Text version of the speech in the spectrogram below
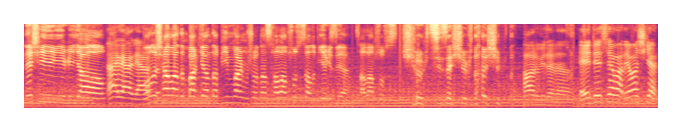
ne şehri ya. Evet ya. Konuşamadım bak yanında bin varmış oradan salam sosis alıp yeriz ya. Salam sosis. Şırt size şırdan şırdan. Harbiden ha. EDS var yavaş gel.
